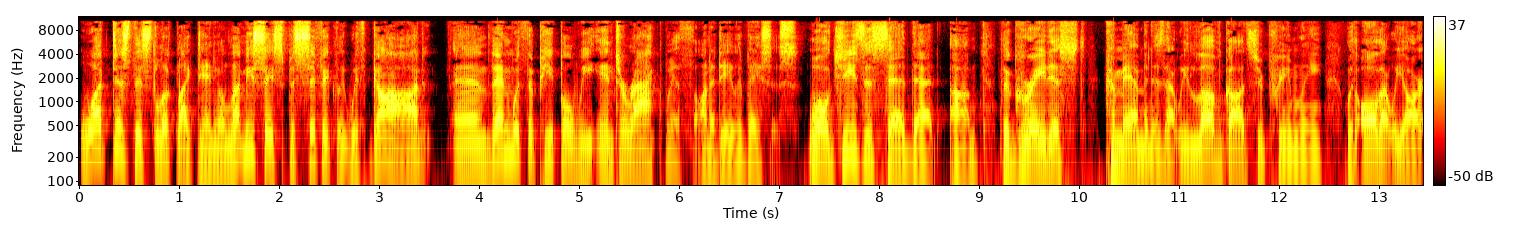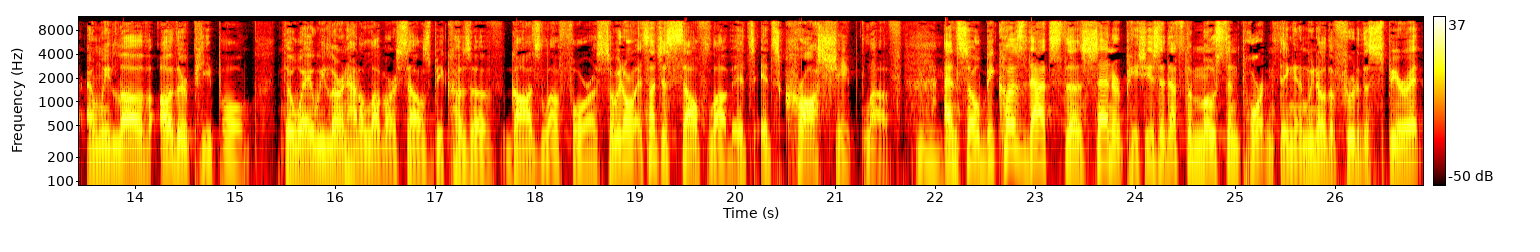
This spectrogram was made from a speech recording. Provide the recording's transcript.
What does this look like, Daniel? Let me say specifically with God and then with the people we interact with on a daily basis. Well, Jesus said that um, the greatest commandment is that we love God supremely with all that we are, and we love other people the way we learn how to love ourselves because of God's love for us. So we don't. It's not just self love; it's it's cross shaped love. And so, because that's the centerpiece, you said that's the most important thing, and we know the fruit of the Spirit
